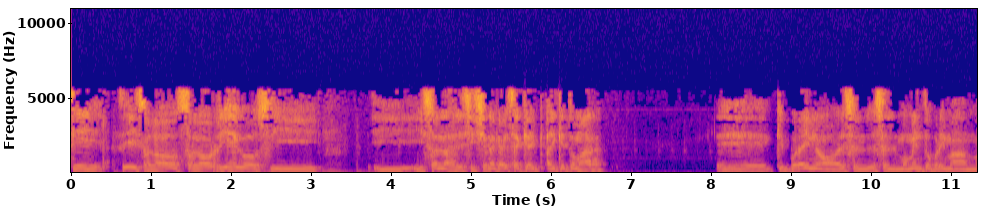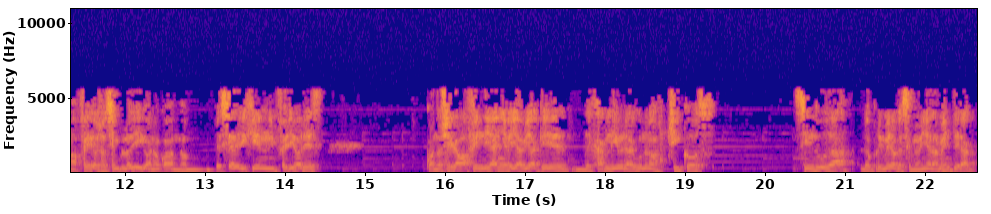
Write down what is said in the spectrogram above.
Sí, sí, son los, son los riesgos y, y, son las decisiones que a veces hay, hay que tomar. Eh, que por ahí no es el, es el momento por ahí más, feo, yo siempre lo digo, ¿no? Cuando empecé a dirigir en inferiores, cuando llegaba fin de año y había que dejar libre a algunos chicos, sin duda, lo primero que se me venía a la mente era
